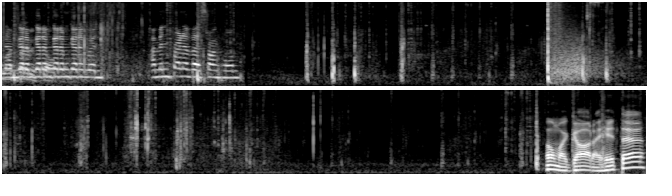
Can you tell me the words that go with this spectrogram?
good. I'm good. I'm good. I'm good. I'm good. I'm good. I'm in front of a stronghold. Oh my god, I hit that?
